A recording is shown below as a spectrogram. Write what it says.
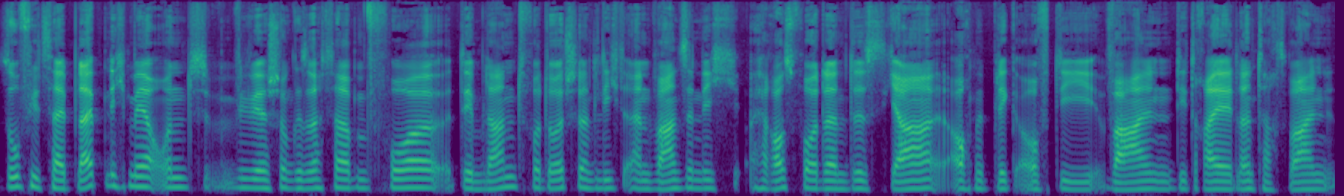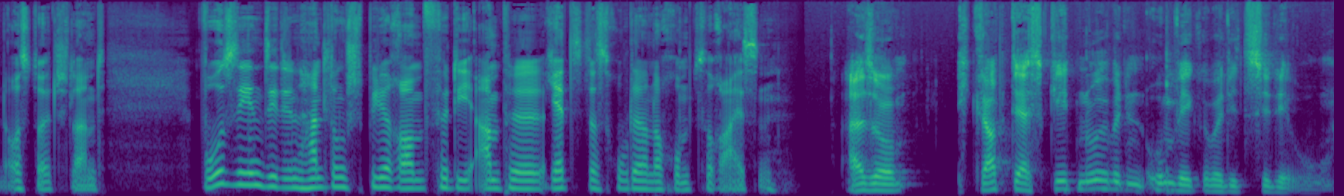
So viel Zeit bleibt nicht mehr und wie wir schon gesagt haben, vor dem Land, vor Deutschland liegt ein wahnsinnig herausforderndes Jahr, auch mit Blick auf die Wahlen, die drei Landtagswahlen in Ostdeutschland. Wo sehen Sie den Handlungsspielraum für die Ampel, jetzt das Ruder noch rumzureißen? Also, ich glaube, es geht nur über den Umweg über die CDU.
